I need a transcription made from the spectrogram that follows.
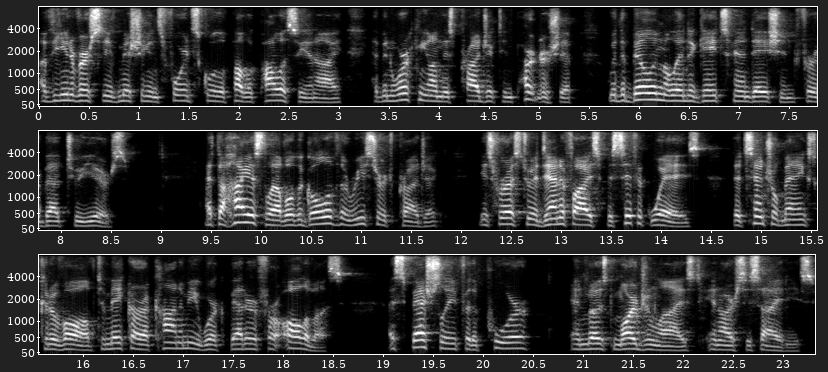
of the University of Michigan's Ford School of Public Policy and I have been working on this project in partnership with the Bill and Melinda Gates Foundation for about two years. At the highest level, the goal of the research project is for us to identify specific ways that central banks could evolve to make our economy work better for all of us, especially for the poor and most marginalized in our societies.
